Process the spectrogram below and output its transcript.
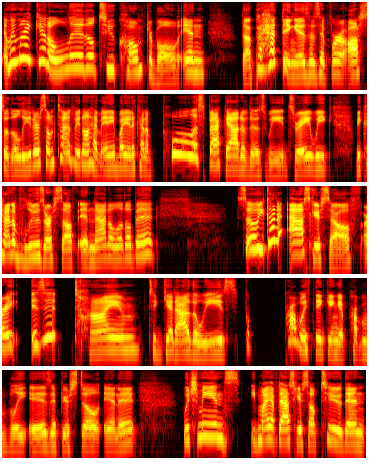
And we might get a little too comfortable. And the bad thing is, is if we're also the leader, sometimes we don't have anybody to kind of pull us back out of those weeds, right? We we kind of lose ourselves in that a little bit. So you got to ask yourself, all right, is it time to get out of the weeds? Probably thinking it probably is if you're still in it, which means you might have to ask yourself too, then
